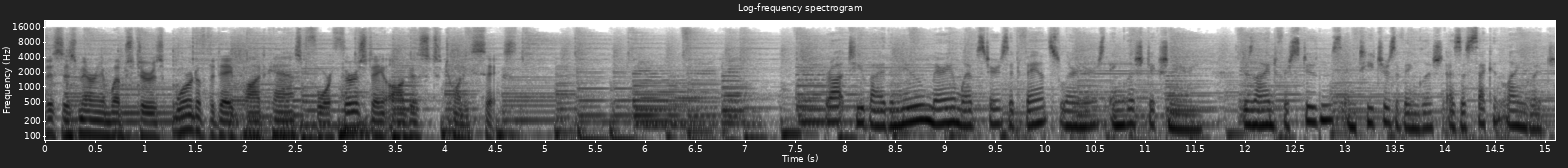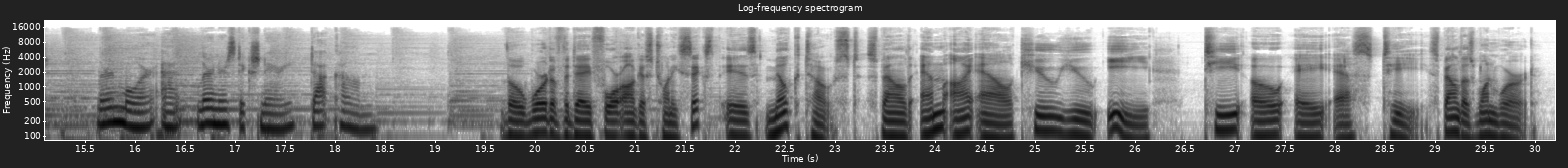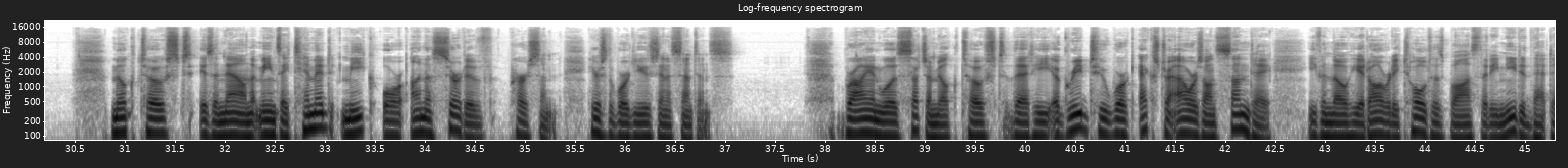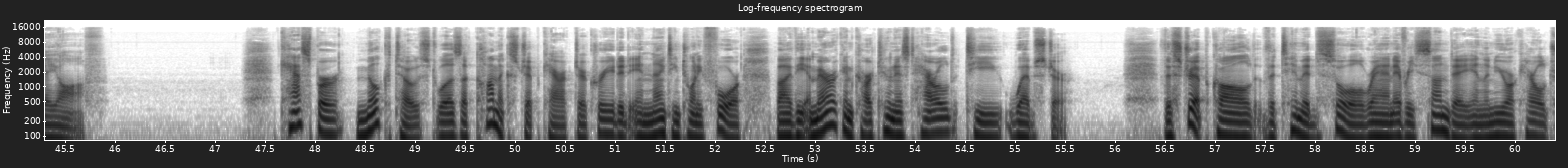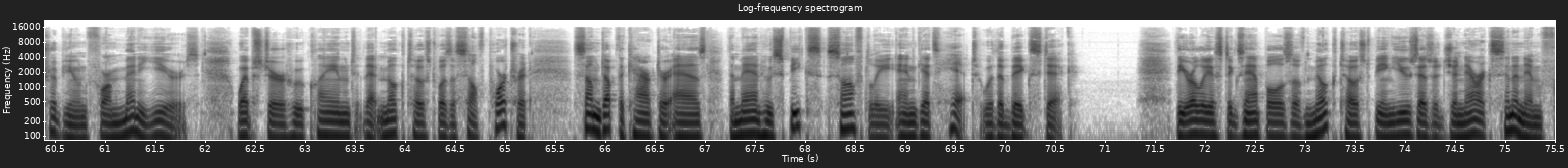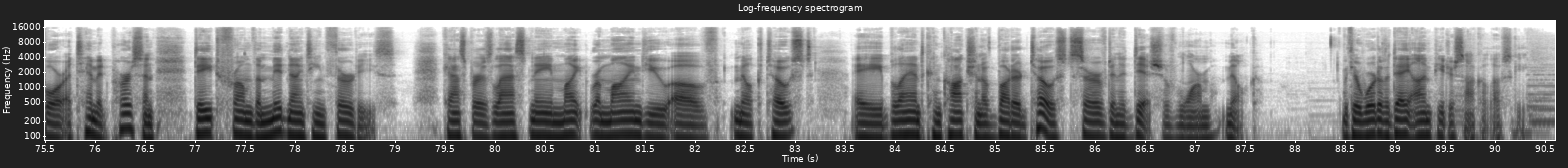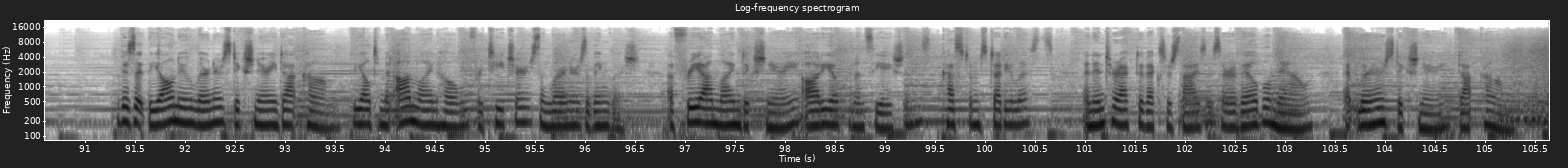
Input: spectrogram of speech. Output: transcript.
This is Merriam-Webster's Word of the Day podcast for Thursday, August 26th. Brought to you by the new Merriam-Webster's Advanced Learners English Dictionary, designed for students and teachers of English as a second language. Learn more at learnersdictionary.com. The word of the day for August 26th is milquetoast, spelled M I L Q U E T O A S T, spelled as one word. Milquetoast is a noun that means a timid, meek, or unassertive person. Here's the word used in a sentence. Brian was such a milquetoast that he agreed to work extra hours on Sunday, even though he had already told his boss that he needed that day off. Caspar Milquetoast was a comic strip character created in 1924 by the American cartoonist Harold T. Webster. The strip, called The Timid Soul, ran every Sunday in the New York Herald Tribune for many years. Webster, who claimed that Milquetoast was a self portrait, summed up the character as the man who speaks softly and gets hit with a big stick. The earliest examples of milquetoast being used as a generic synonym for a timid person date from the mid 1930s. Caspar's last name might remind you of milk toast, a bland concoction of buttered toast served in a dish of warm milk. With your word of the day, I'm Peter Sokolowski. Visit the all new learnersdictionary.com, the ultimate online home for teachers and learners of English. A free online dictionary, audio pronunciations, custom study lists, and interactive exercises are available now at learnersdictionary.com.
